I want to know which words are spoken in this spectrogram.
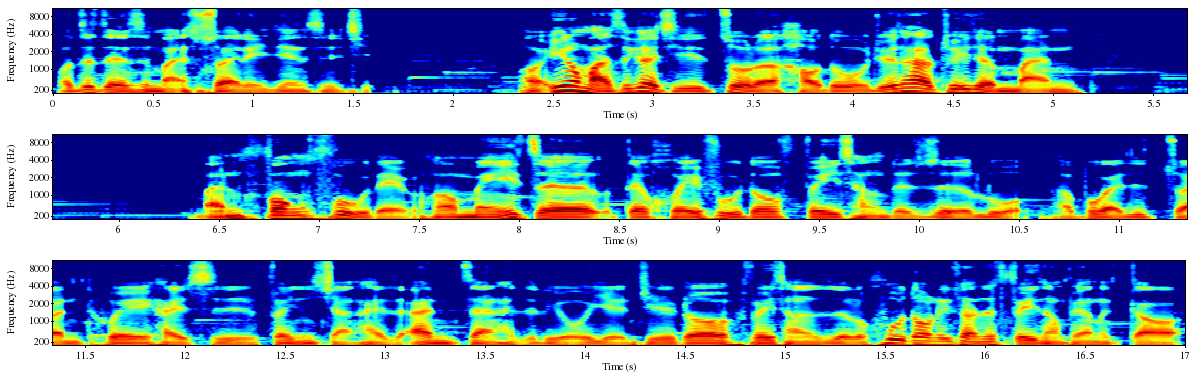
我，这真的是蛮帅的一件事情。哦，因为马斯克其实做了好多，我觉得他的推特蛮。蛮丰富的哈，每一则的回复都非常的热络啊，不管是转推还是分享，还是按赞，还是留言，其实都非常的热络，互动率算是非常非常的高，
